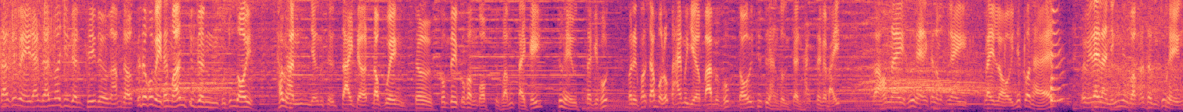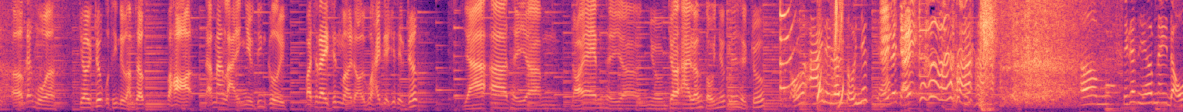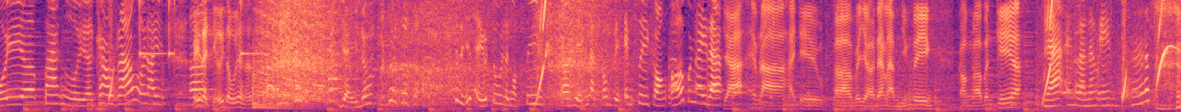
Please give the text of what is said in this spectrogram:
chào tất quý vị đang đến với chương trình Thiên đường ẩm thực. Kính thưa quý vị thân mến, chương trình của chúng tôi hân hạnh nhận được sự tài trợ độc quyền từ công ty cổ phần bột thực phẩm Tài Ký, thương hiệu Taki Food và được phát sóng vào lúc 20 giờ 30 phút tối thứ tư hàng tuần trên HTV7. Và hôm nay hứa hẹn sẽ là một ngày lầy lội nhất có thể. Bởi vì đây là những nhân vật đã từng xuất hiện ở các mùa chơi trước của Thiên đường ẩm thực và họ đã mang lại nhiều tiếng cười. Và sau đây xin mời đội của Hải Triều giới thiệu trước. Dạ à, thì à, đội em thì à, nhường cho ai lớn tuổi nhất giới thiệu trước. Ủa ai đây lớn tuổi nhất vậy Chị đó chị. Um, thì ra thì hôm nay đội ờ, ba người ờ, cao ráo ở đây. Ờ, Ý là chửi tôi á hả? chắc vậy đó. Xin được giới thiệu tôi là ngọc tiên. Ờ, hiện là công việc mc còn ở bên đây là Dạ em là Hải Triều. À, Bây giờ đang làm diễn viên Còn à, bên kia? Dạ em là nam em hết.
